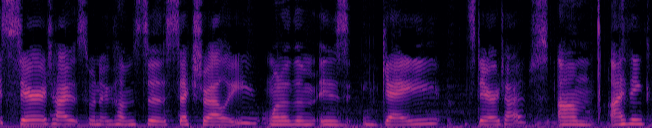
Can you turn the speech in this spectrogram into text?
Stereotypes when it comes to sexuality. One of them is gay stereotypes. Um, I think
